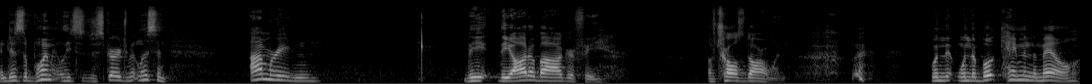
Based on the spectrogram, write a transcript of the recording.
and disappointment leads to discouragement. Listen, I'm reading the, the autobiography of Charles Darwin. when, the, when the book came in the mail,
